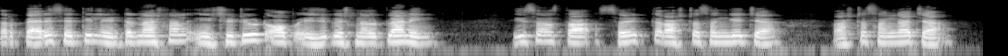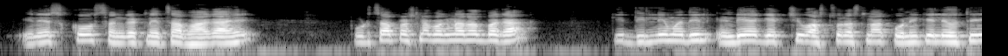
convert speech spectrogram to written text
तर पॅरिस येथील international institute of educational planning ही संस्था संयुक्त राष्ट्रसंघेच्या राष्ट्रसंघाच्या युनेस्को संघटनेचा भाग आहे. पुढचा प्रश्न बघणार आहोत बघा की दिल्लीमधील इंडिया गेटची वास्तुरचना कोणी केली होती?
